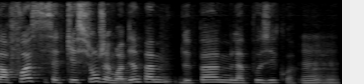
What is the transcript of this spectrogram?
Parfois, c'est cette question, j'aimerais bien de pas, de pas me la poser, quoi. Mhm.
